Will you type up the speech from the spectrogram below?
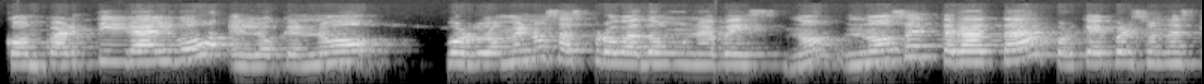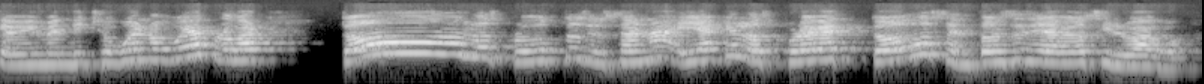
compartir algo en lo que no, por lo menos has probado una vez, ¿no? No se trata, porque hay personas que a mí me han dicho, bueno, voy a probar, todos los productos de Usana y ya que los pruebe todos, entonces ya veo si lo hago.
